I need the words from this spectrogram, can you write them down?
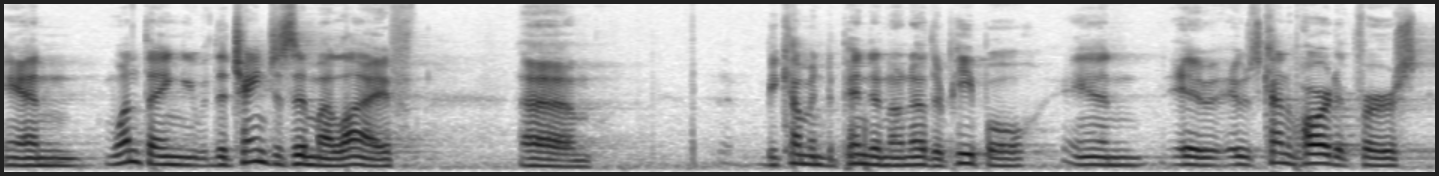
And one thing, the changes in my life, um, becoming dependent on other people, and it, it, was kind of hard at first.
